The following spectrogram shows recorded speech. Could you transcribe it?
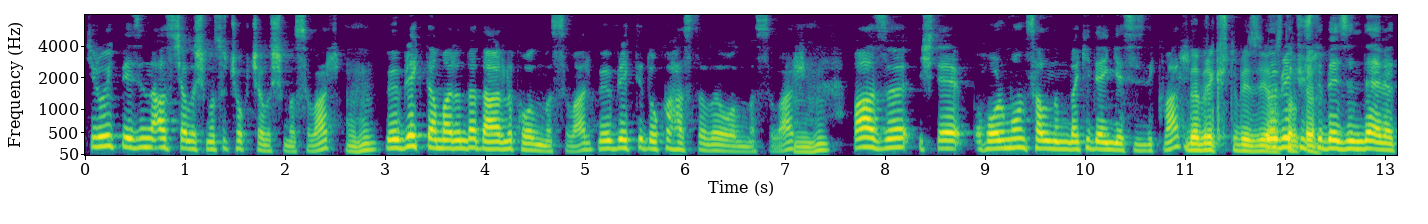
Tiroid bezinin az çalışması, çok çalışması var. hı hı, Böbrek damarında darlık olması var. Böbrekte doku hastalığı olması var. hı hı. Bazı işte hormon salınımındaki dengesizlik var. Böbrek üstü bezi Böbrek hastalıkları, üstü bezinde evet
